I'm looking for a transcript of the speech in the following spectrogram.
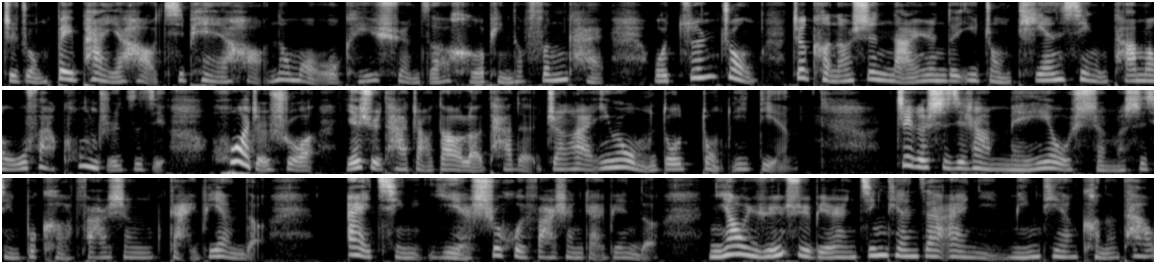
这种背叛也好，欺骗也好，那么我可以选择和平的分开。我尊重，这可能是男人的一种天性，他们无法控制自己，或者说，也许他找到了他的真爱。因为我们都懂一点，这个世界上没有什么事情不可发生改变的。爱情也是会发生改变的。你要允许别人今天在爱你，明天可能他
